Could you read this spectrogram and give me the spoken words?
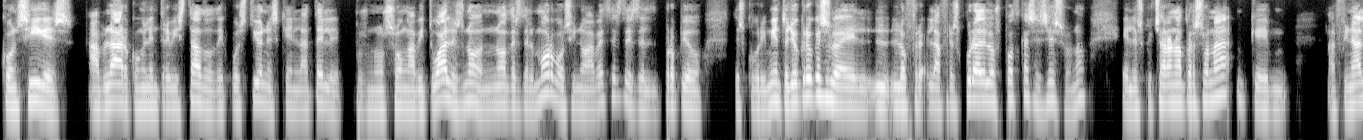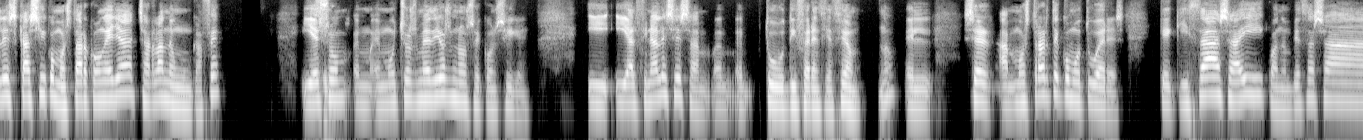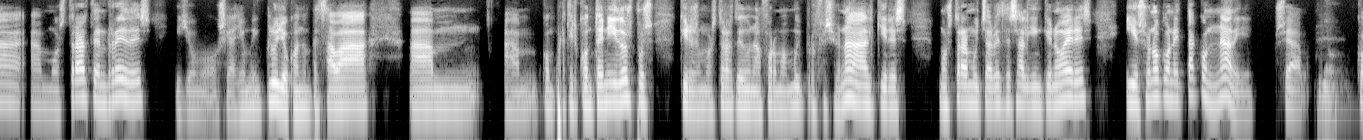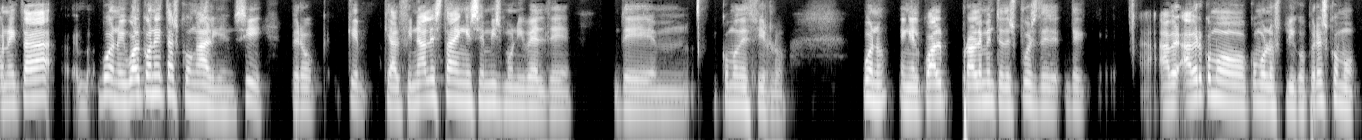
consigues hablar con el entrevistado de cuestiones que en la tele pues, no son habituales, ¿no? no desde el morbo, sino a veces desde el propio descubrimiento. Yo creo que es la frescura de los podcasts es eso, ¿no? El escuchar a una persona que al final es casi como estar con ella charlando en un café. Y eso en, muchos medios no se consigue. Y, al final es esa eh, tu diferenciación, ¿no? El ser, mostrarte como tú eres. Que quizás ahí, cuando empiezas a, mostrarte en redes, y yo, o sea, yo me incluyo, cuando empezaba a, compartir contenidos, pues quieres mostrarte de una forma muy profesional, quieres mostrar muchas veces a alguien que no eres, y eso no conecta con nadie. O sea, conecta, bueno, igual conectas con alguien, sí, pero que, al final está en ese mismo nivel de, de mm, ¿cómo decirlo? bueno, en el cual probablemente después de, a ver, a ver cómo, lo explico, pero es como,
